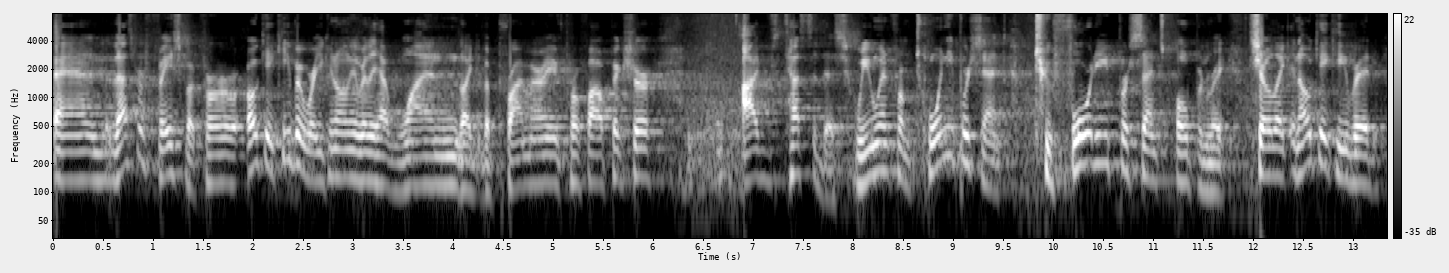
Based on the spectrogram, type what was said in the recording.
And that's for Facebook. For OkCupid, where you can only really have one, like the primary profile picture, I've tested this. We went from 20% to 40% open rate. So like in OkCupid,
